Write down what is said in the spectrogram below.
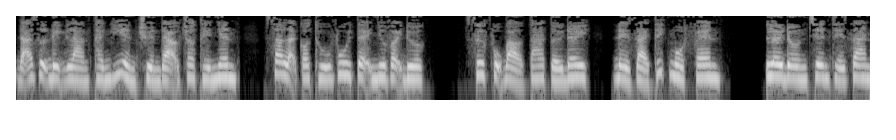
đã dự định làm thánh hiền truyền đạo cho thế nhân, sao lại có thú vui tệ như vậy được? Sư phụ bảo ta tới đây, để giải thích một phen. Lời đồn trên thế gian,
